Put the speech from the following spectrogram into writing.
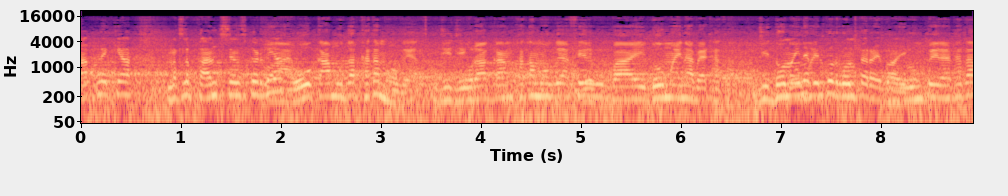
आपने क्या मतलब काम चेंज कर दिया? हाँ, वो काम उधर खत्म हो गया। जी, जी। पूरा काम खत्म हो गया फिर भाई दो महीना बैठा था। जी दो महीने बिल्कुल रूम पे रहे भाई। रूम पे रहता था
